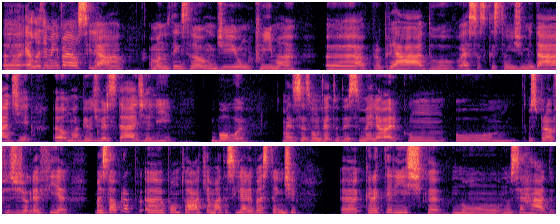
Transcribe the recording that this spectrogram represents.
Uh, ela também vai auxiliar a manutenção de um clima uh, apropriado, essas questões de umidade, uh, uma biodiversidade ali boa. Mas vocês vão ver tudo isso melhor com o, os profs de geografia. Mas só para pontuar que a mata ciliar é bastante uh, característica no, no Cerrado.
